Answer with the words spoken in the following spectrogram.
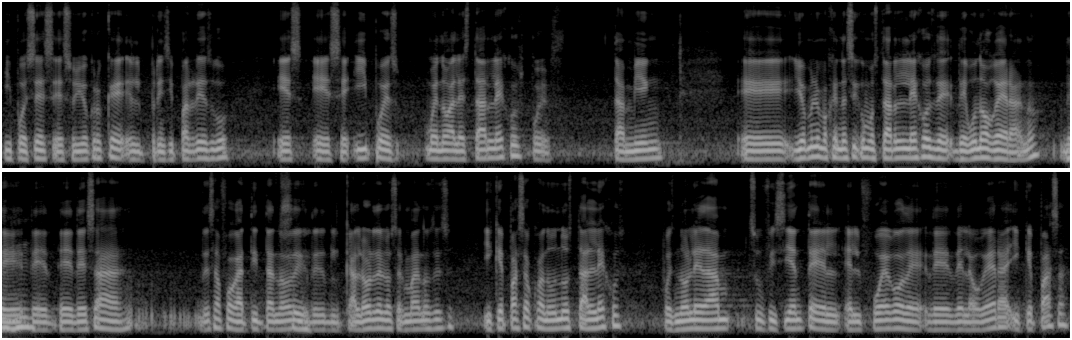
y pues es eso, yo creo que el principal riesgo es ese, y pues bueno, al estar lejos pues también eh, yo me lo imagino así como estar lejos de, de una hoguera, ¿no? De, de, de, esa, de esa fogatita, ¿no? del calor de los hermanos. Eso. ¿Y qué pasa cuando uno está lejos? Pues no le da suficiente el, el fuego de, la hoguera. ¿Y qué pasa?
